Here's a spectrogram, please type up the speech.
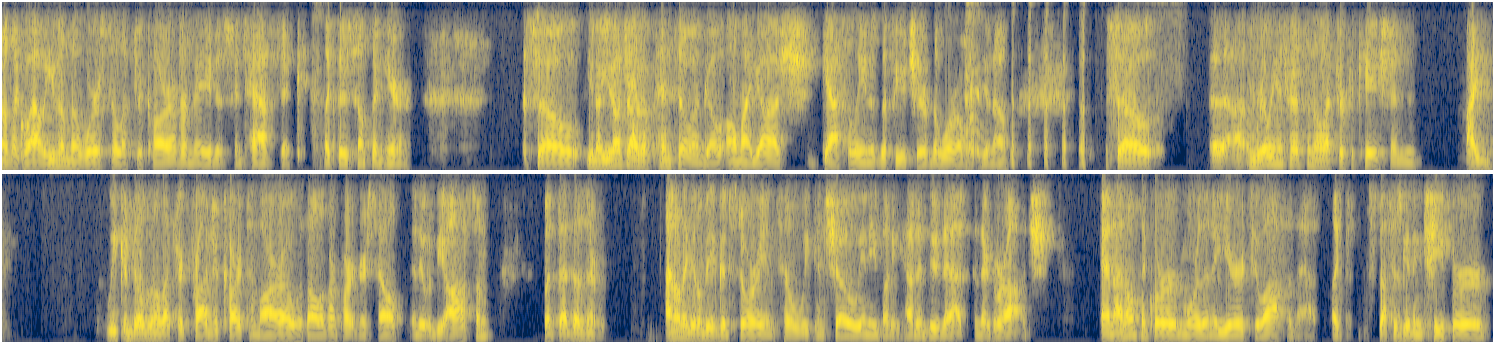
I was like, wow, even the worst electric car ever made is fantastic. Like there's something here. So, you know, you don't drive a Pinto and go, oh my gosh, gasoline is the future of the world, you know? so uh, I'm really interested in electrification. I, we could build an electric project car tomorrow with all of our partners' help and it would be awesome. But that doesn't, I don't think it'll be a good story until we can show anybody how to do that in their garage. And I don't think we're more than a year or two off of that. Like stuff is getting cheaper.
